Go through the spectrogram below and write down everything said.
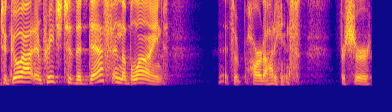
to go out and preach to the deaf and the blind. It's a hard audience, for sure.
